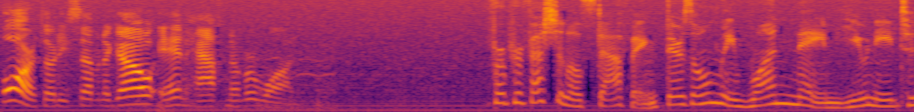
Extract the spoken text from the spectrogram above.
4.37 to go in half number one. For professional staffing, there's only one name you need to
